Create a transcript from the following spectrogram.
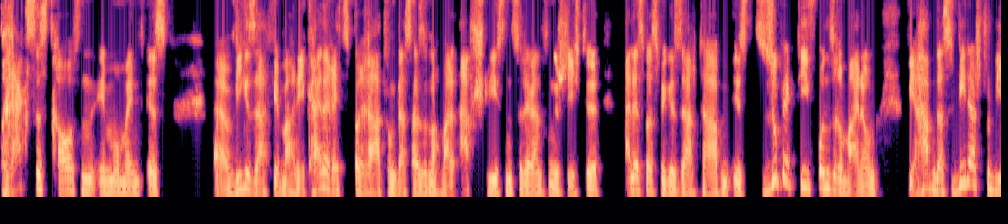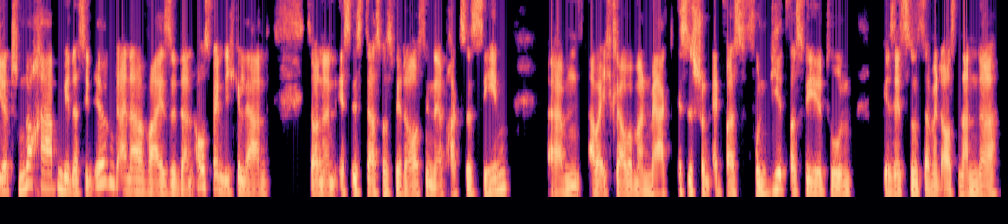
Praxis draußen im Moment ist. Äh, wie gesagt, wir machen hier keine Rechtsberatung. Das also nochmal abschließend zu der ganzen Geschichte. Alles, was wir gesagt haben, ist subjektiv unsere Meinung. Wir haben das weder studiert, noch haben wir das in irgendeiner Weise dann auswendig gelernt, sondern es ist das, was wir draußen in der Praxis sehen. Ähm, aber ich glaube, man merkt, es ist schon etwas fundiert, was wir hier tun. Wir setzen uns damit auseinander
